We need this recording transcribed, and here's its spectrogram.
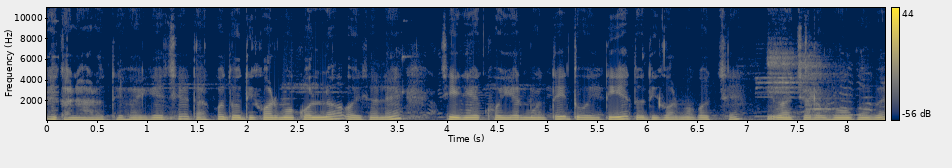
এখানে আরতি হয়ে গেছে। দেখো, দধি কর্ম করল। ওইখানে চিড়ে খইয়ের মধ্যে দই দিয়ে দধি কর্ম করছে। এবার চলো ভোগ হবে।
